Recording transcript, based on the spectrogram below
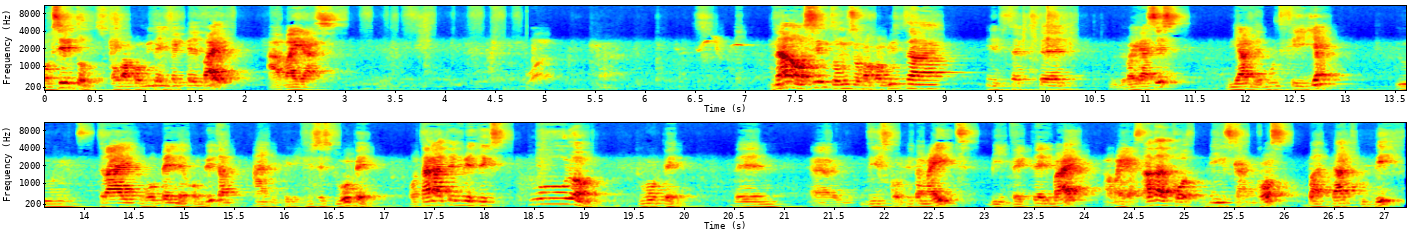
or symptoms of a computer infected by a virus. Now symptoms of a computer infected with viruses. We have the boot failure, you try to open the computer and it refuses to open. Alternatively, it takes too long to open. Then uh, this computer might be infected by a virus. Other cause, things can cause, but that could be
